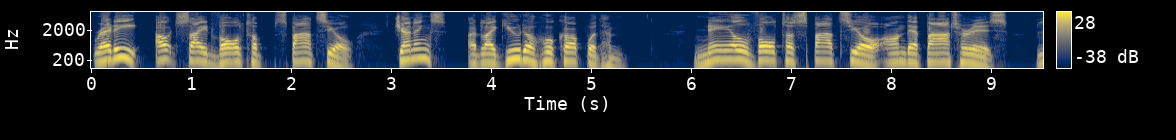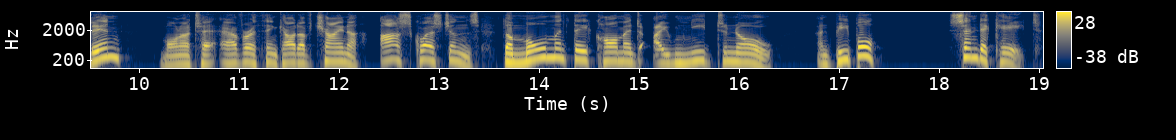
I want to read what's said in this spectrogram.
Ready outside Volta Spazio. Jennings, I'd like you to hook up with him. Nail Volta Spazio on their batteries. Lynn, monitor everything out of China. Ask questions. The moment they comment, I need to know. And people, syndicate.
